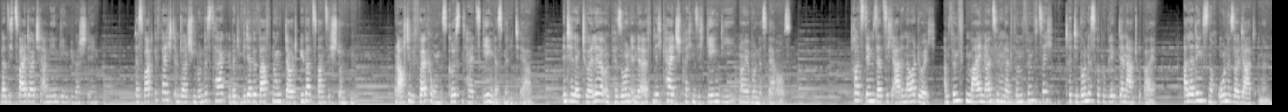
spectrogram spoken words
wenn sich zwei deutsche Armeen gegenüberstehen. Das Wortgefecht im Deutschen Bundestag über die Wiederbewaffnung dauert über 20 Stunden. Und auch die Bevölkerung ist größtenteils gegen das Militär. Intellektuelle und Personen in der Öffentlichkeit sprechen sich gegen die neue Bundeswehr aus. Trotzdem setzt sich Adenauer durch. Am 5. Mai 1955 tritt die Bundesrepublik der NATO bei, allerdings noch ohne Soldatinnen.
